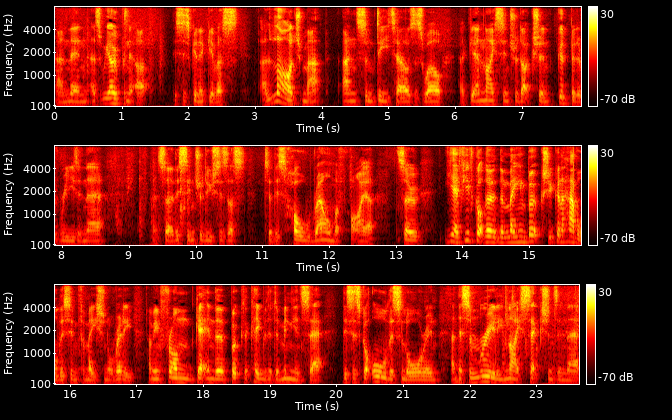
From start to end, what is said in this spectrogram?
and then as we open it up, this is going to give us a large map and some details as well. Again, nice introduction, good bit of reading there. And so this introduces us to this whole realm of fire. So yeah, if you've got the, the main books, you're going to have all this information already. I mean, from getting the book that came with the Dominion set, this has got all this lore in, and there's some really nice sections in there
